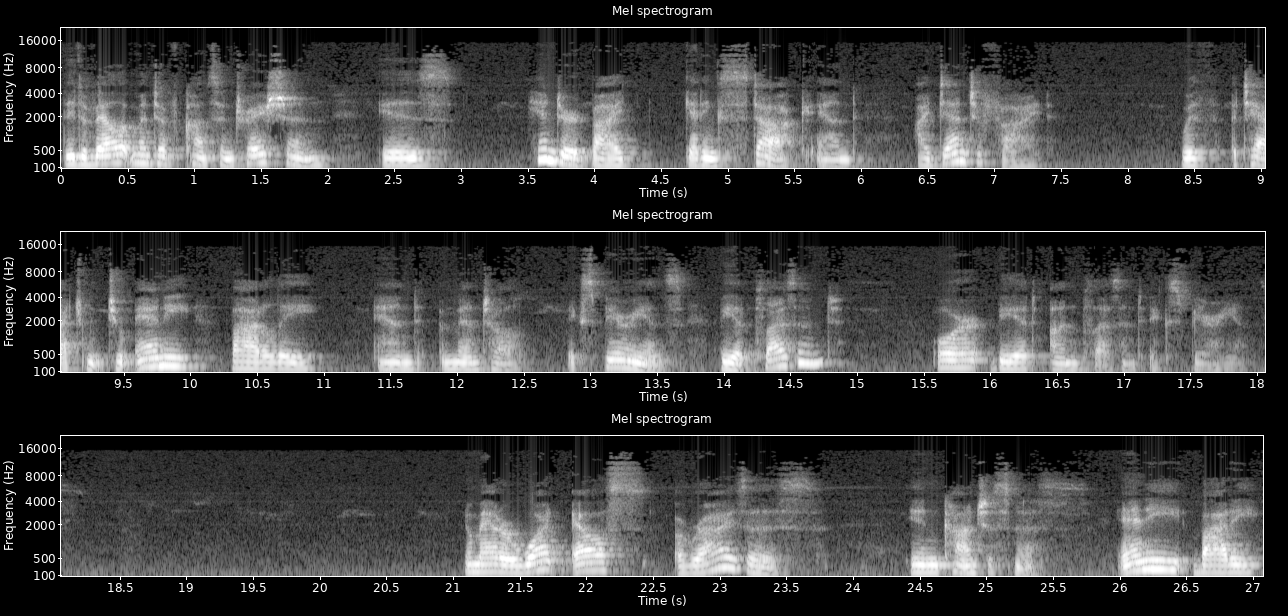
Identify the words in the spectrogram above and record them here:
The development of concentration is hindered by getting stuck and identified with attachment to any bodily and mental experience, be it pleasant or be it unpleasant experience. No matter what else arises in consciousness, any body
